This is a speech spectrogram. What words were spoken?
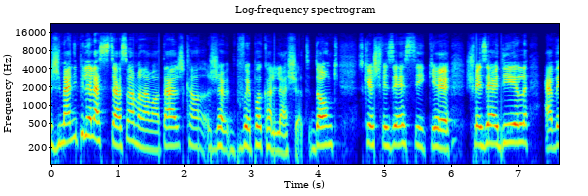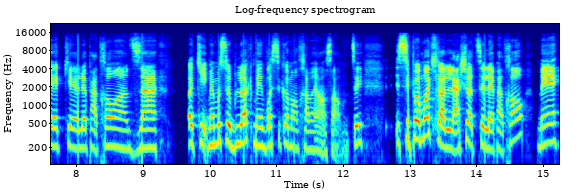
je manipulais la situation à mon avantage quand je ne pouvais pas coller la shot. Donc, ce que je faisais, c'est que je faisais un deal avec euh, le patron en disant OK, mets-moi ce bloc, mais voici comment on travaille ensemble. Tu c'est pas moi qui colle la shot, c'est le patron, mais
